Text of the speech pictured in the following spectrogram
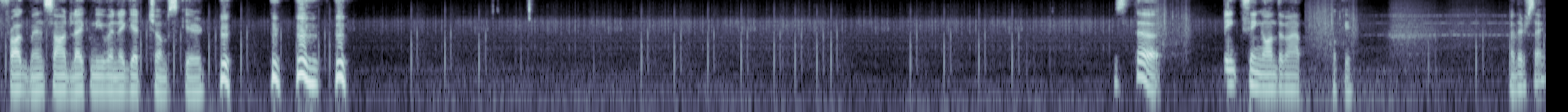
frogmen sound like me when I get jump scared. Is the pink thing on the map? Okay. Other side?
